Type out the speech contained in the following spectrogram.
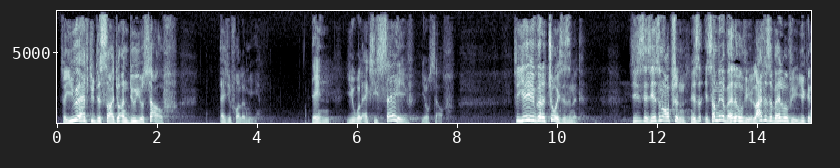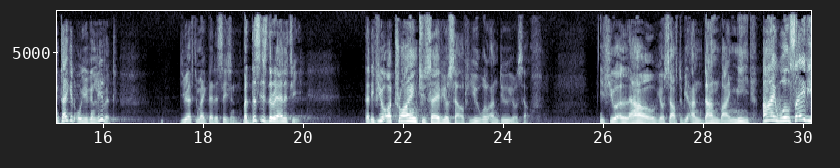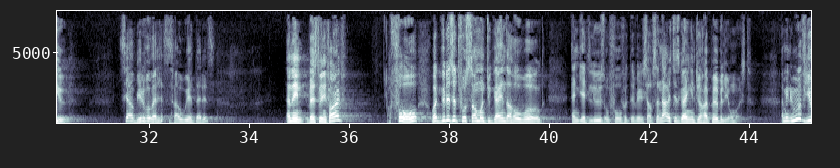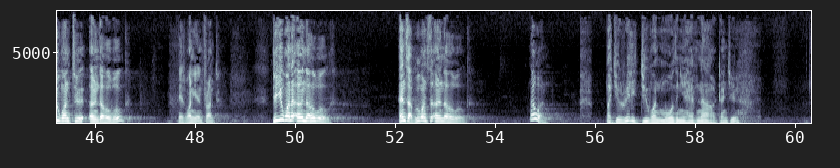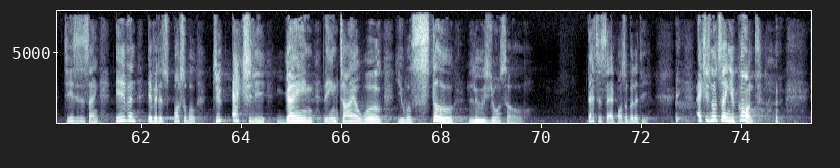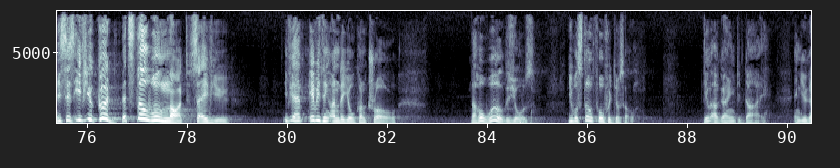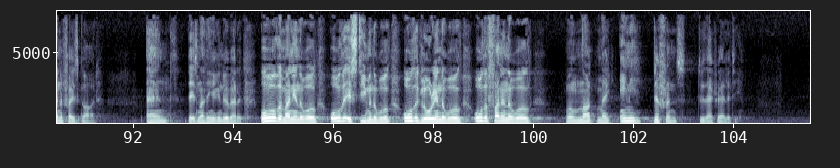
So you have to decide to undo yourself as you follow me. Then you will actually save yourself. See, here you've got a choice, isn't it? Jesus says, here's an option. Here's, something available for you. Life is available for you. You can take it or you can leave it. You have to make that decision. But this is the reality that if you are trying to save yourself, you will undo yourself. If you allow yourself to be undone by me, I will save you. See how beautiful that is? How weird that is? And then, verse 25 For what good is it for someone to gain the whole world and yet lose or forfeit their very self? So now it's just going into hyperbole almost. I mean, who of you want to own the whole world? There's one here in front. Do you want to own the whole world? Hands up. Who wants to own the whole world? No one. But you really do want more than you have now, don't you? Jesus is saying, even if it is possible to actually gain the entire world, you will still lose your soul. That's a sad possibility. Actually, he's not saying you can't. He says, if you could, that still will not save you. If you have everything under your control, the whole world is yours, you will still forfeit your soul. You are going to die, and you're going to face God. And there's nothing you can do about it. All the money in the world, all the esteem in the world, all the glory in the world, all the fun in the world will not make any difference to that reality.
